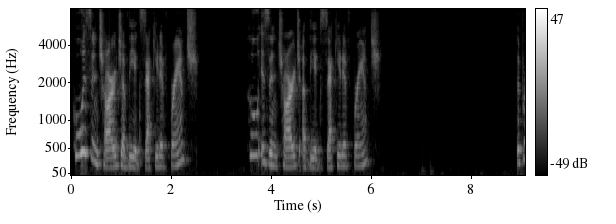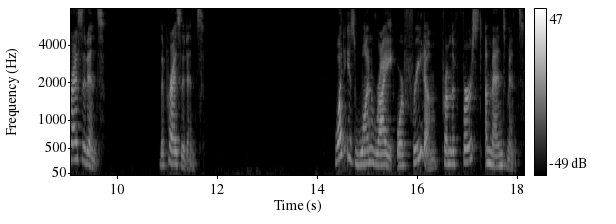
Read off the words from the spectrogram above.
Who is in charge of the executive branch? Who is in charge of the executive branch? The President. The President. What is one right or freedom from the First Amendment?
